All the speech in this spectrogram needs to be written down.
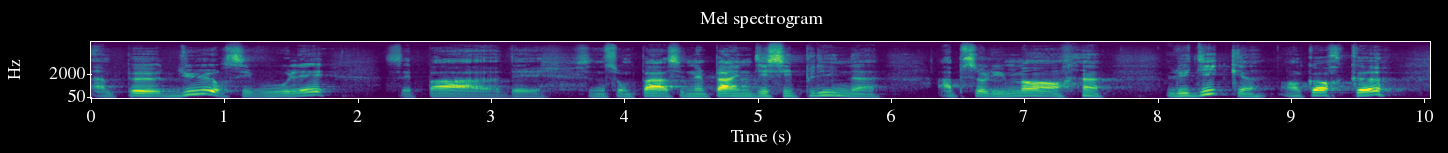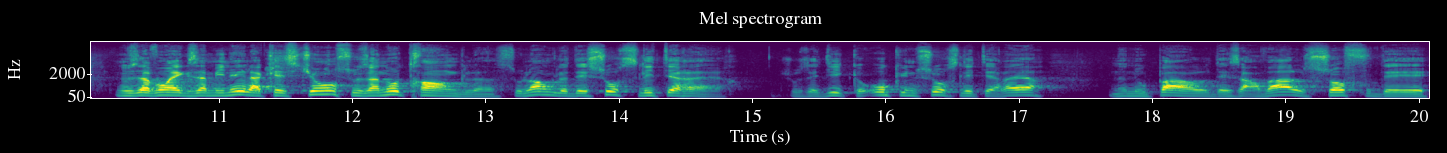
un peu dur, si vous voulez. Ce, ne pas, n'est pas une discipline absolument ludique, encore que nous avons examiné la question sous un autre angle, sous l'angle des sources littéraires. Je vous ai dit qu'aucune source littéraire ne nous parle des Arvals, sauf des,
